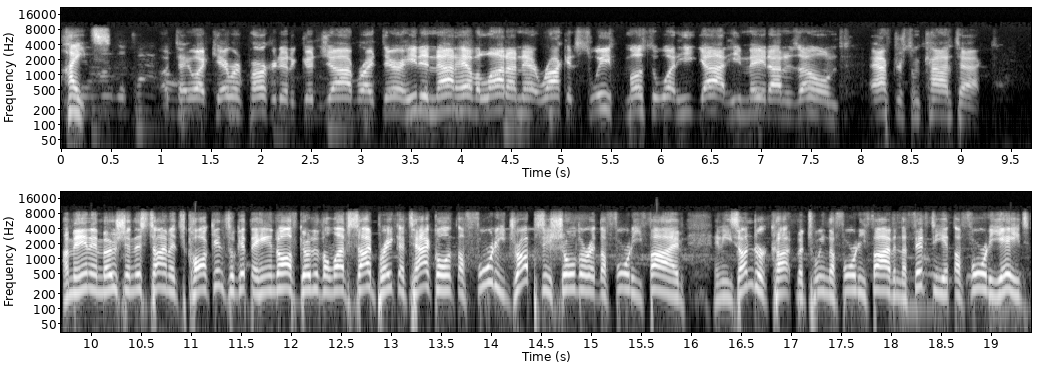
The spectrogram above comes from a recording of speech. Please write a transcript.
Heights. I'll tell you what, Cameron Parker did a good job right there. He did not have a lot on that rocket sweep. Most of what he got, he made on his own after some contact. A man in motion. This time it's Calkins. He'll get the handoff, go to the left side, break a tackle at the 40, drops his shoulder at the 45, and he's undercut between the 45 and the 50 at the 48.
